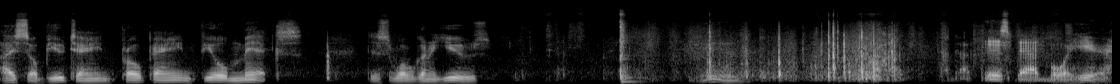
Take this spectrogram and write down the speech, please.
Isobutane, propane, fuel mix. This is what we're going to use. And got this bad boy here.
